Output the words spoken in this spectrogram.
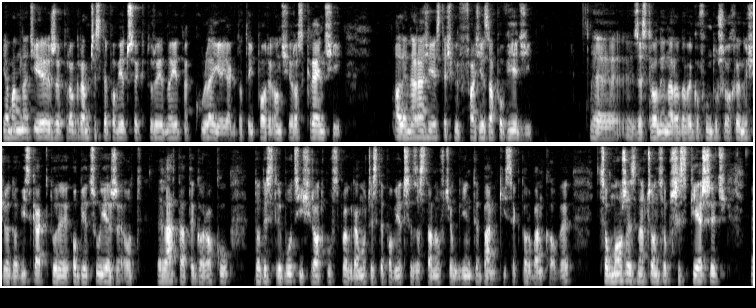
Ja mam nadzieję, że program Czyste Powietrze, który no jednak kuleje jak do tej pory, on się rozkręci, ale na razie jesteśmy w fazie zapowiedzi e, ze strony Narodowego Funduszu Ochrony Środowiska, który obiecuje, że od lata tego roku do dystrybucji środków z programu Czyste Powietrze zostaną wciągnięte banki, sektor bankowy, co może znacząco przyspieszyć e,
